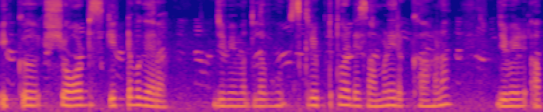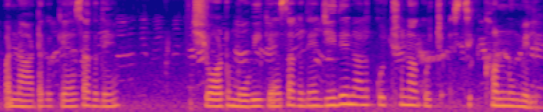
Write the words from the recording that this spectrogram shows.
ਇੱਕ ਸ਼ਾਰਟ ਸਕਿੱਟ ਵਗੈਰਾ ਜਿਵੇਂ ਮਤਲਬ ਸਕ੍ਰਿਪਟ ਤੁਹਾਡੇ ਸਾਹਮਣੇ ਰੱਖਾ, ਹਨਾ? ਜਿਵੇਂ ਆਪਾਂ ਨਾਟਕ ਕਹਿ ਸਕਦੇ ਹਾਂ ਸ਼ਾਰਟ ਮੂਵੀ ਕਹਿ ਸਕਦੇ ਹਾਂ, ਜਿਹਦੇ ਨਾਲ ਕੁਝ ਨਾ ਕੁਝ ਸਿੱਖਣ ਨੂੰ ਮਿਲੇ।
